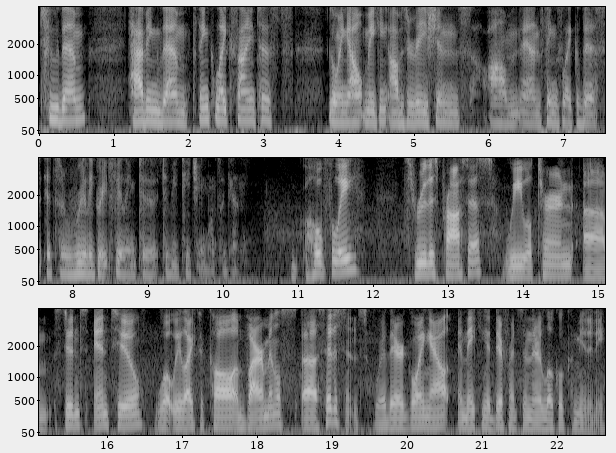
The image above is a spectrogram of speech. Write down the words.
to them, having them think like scientists, going out making observations um, and things like this. It's a really great feeling to, to be teaching once again. Hopefully, through this process, we will turn um, students into what we like to call environmental uh, citizens, where they're going out and making a difference in their local community.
